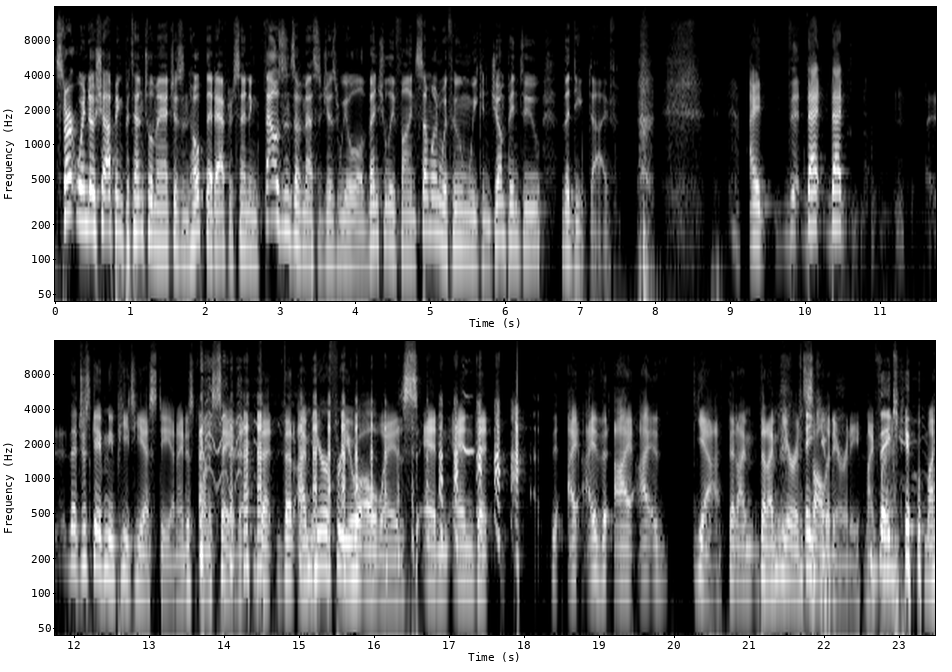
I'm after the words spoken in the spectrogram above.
Start window shopping potential matches and hope that after sending thousands of messages, we will eventually find someone with whom we can jump into the deep dive. I th- that that that just gave me PTSD, and I just want to say that that that I'm here for you always, and and that I I I I yeah that I'm that I'm here in Thank you. solidarity, my friend, Thank you. my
